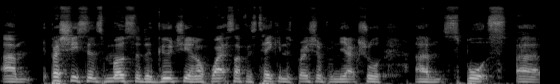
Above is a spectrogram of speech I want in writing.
Um, especially since most of the Gucci and Off White stuff is taking inspiration from the actual um, sports uh,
